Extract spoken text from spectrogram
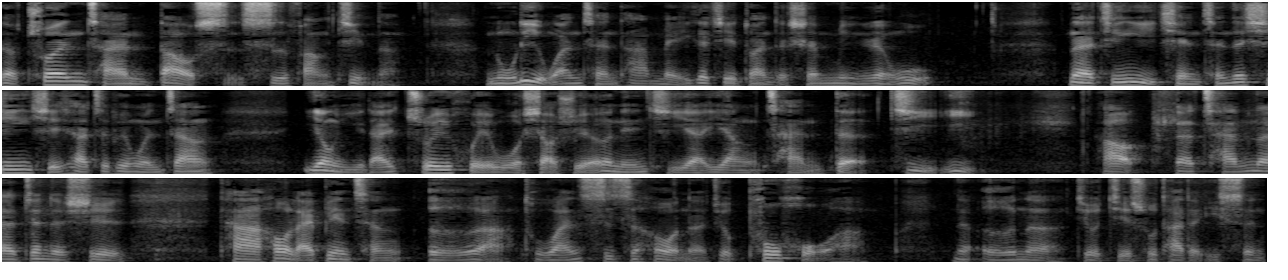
要春蚕到死丝方尽啊！努力完成他每一个阶段的生命任务。那仅以虔诚的心写下这篇文章，用以来追回我小学二年级啊养蚕的记忆。好，那蚕呢，真的是它后来变成蛾啊，吐完丝之后呢，就扑火啊，那蛾呢就结束它的一生。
